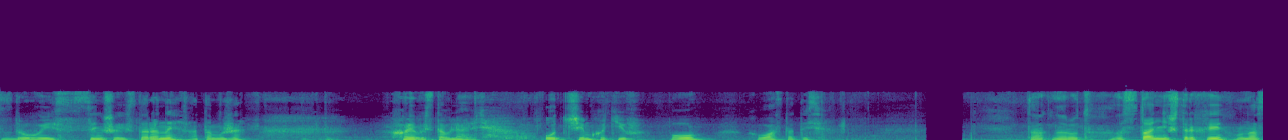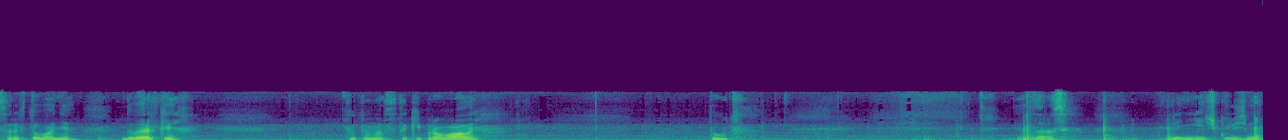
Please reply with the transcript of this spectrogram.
з другої, з іншої сторони, а там уже хай виставляють. От чим хотів похвастатись. Так, народ, останні штрихи. У нас рихтування дверки. Тут у нас такі провали. Тут. Я зараз лінієчку візьму.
